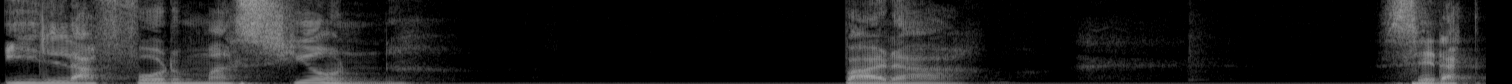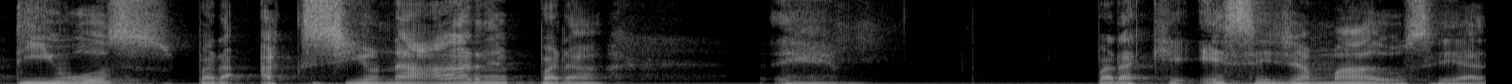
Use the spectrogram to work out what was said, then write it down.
Y la formación para ser activos, para accionar, para, eh, para que ese llamado sea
